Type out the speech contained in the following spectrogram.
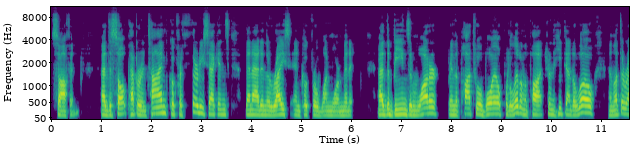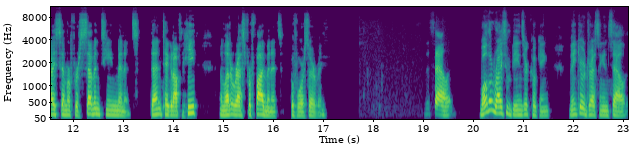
soften. Add the salt, pepper, and thyme, cook for 30 seconds, then add in the rice and cook for one more minute. Add the beans and water, bring the pot to a boil, put a lid on the pot, turn the heat down to low, and let the rice simmer for 17 minutes. Then take it off the heat and let it rest for five minutes before serving. The salad. While the rice and beans are cooking, make your dressing and salad.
